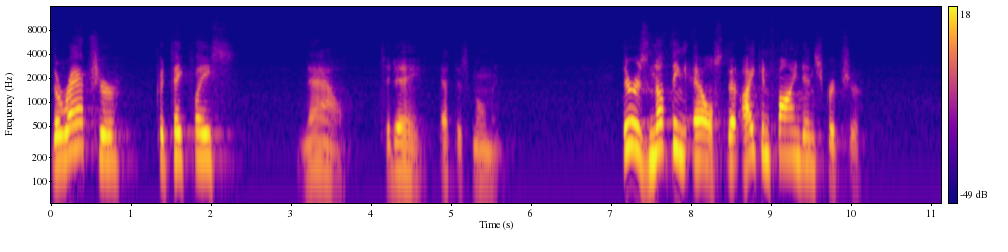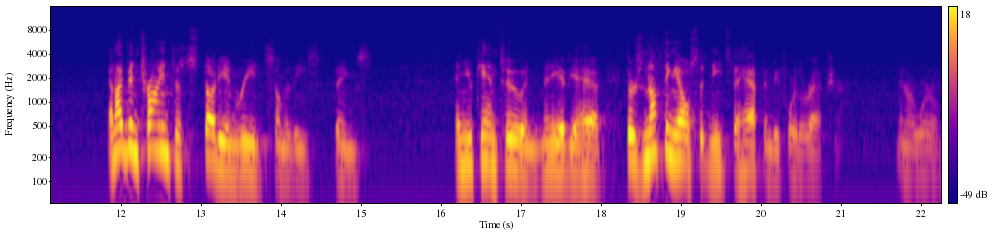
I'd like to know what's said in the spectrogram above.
the rapture could take place now, today, at this moment. There is nothing else that I can find in Scripture. And I've been trying to study and read some of these things. And you can too, and many of you have. There's nothing else that needs to happen before the rapture in our world.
